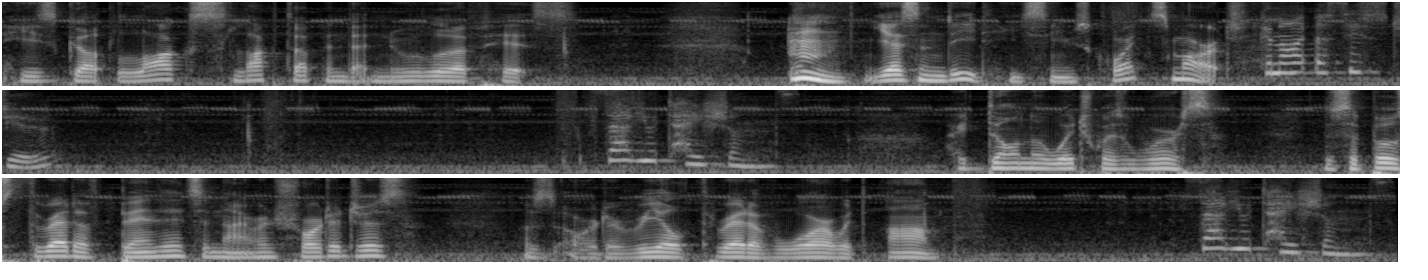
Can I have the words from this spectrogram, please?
he's got locks locked up in that noodle of his. yes, indeed, he seems quite smart. Can I assist you? Salutations. I don't know which was worse, the supposed threat of bandits and iron shortages, or the real threat of war with Amn. Salutations.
